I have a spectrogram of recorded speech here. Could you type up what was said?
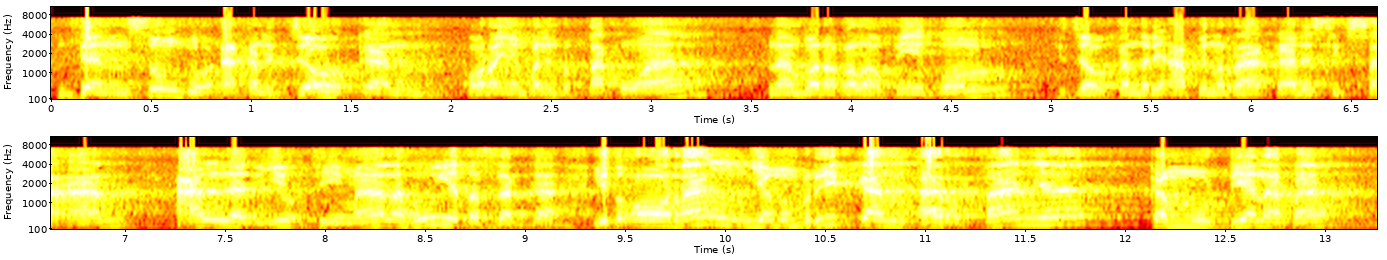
Dan sungguh akan dijauhkan orang yang paling bertakwa na barakallahu fikum dijauhkan dari api neraka dan siksaan alladhi yu'ti malahu yatazakka. Itu orang yang memberikan hartanya kemudian apa?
